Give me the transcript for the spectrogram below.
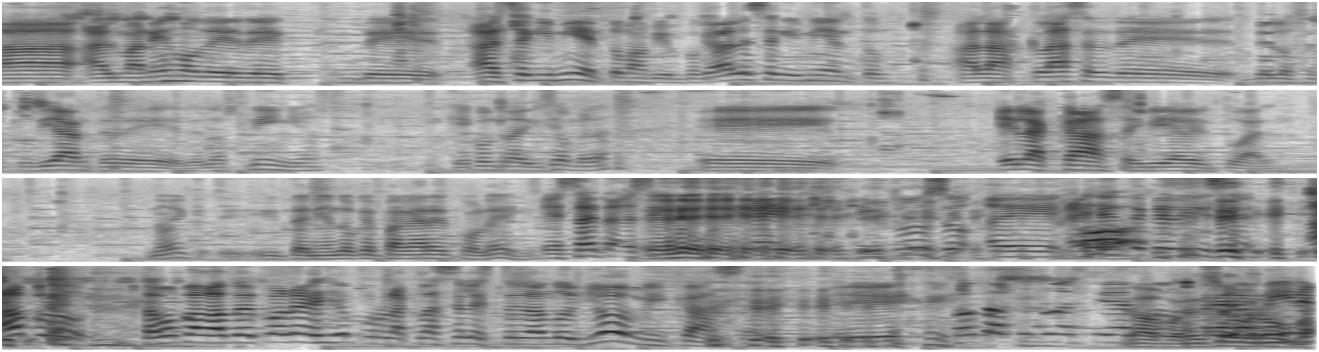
al manejo de, al seguimiento más bien, porque darle seguimiento a las clases de, los estudiantes, de, los niños, qué contradicción, ¿verdad? Eh, en la casa y vía virtual. ¿No? Y, teniendo que pagar el colegio. Exacto. incluso eh, hay gente que dice, ah, pero estamos pagando el colegio, pero la clase le estoy dando yo en mi casa. Eh, no, no es cierto. No, por eso pero mire,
